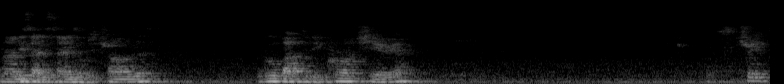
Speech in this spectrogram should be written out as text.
Now these are the sides of the trousers. Go back to the crotch area. Straight.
